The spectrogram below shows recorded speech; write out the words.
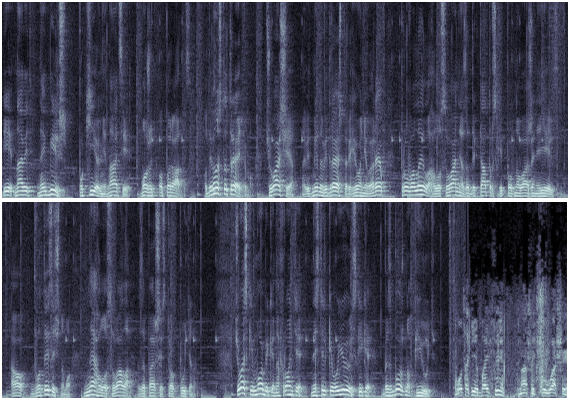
І навіть найбільш покірні нації можуть опиратись. У 93-му Чувашія, на відміну від решти регіонів РФ, провалила голосування за диктаторські повноваження Єльцина, а у 2000-му не голосувала за перший строк Путіна. Чуваські мобіки на фронті не стільки воюють, скільки безбожно п'ють. Ось такі бойці наші чуваши,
